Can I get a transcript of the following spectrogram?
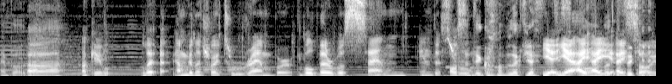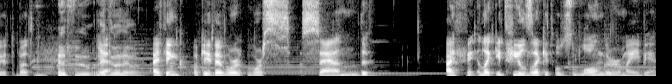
about it. Uh, okay. Let, I'm gonna try to remember. Well, there was sand in this also, room. the gold block just yeah, yeah, I, I, I it's saw it, but it's Yeah. whatever. I think okay, there were was sand. I think like it feels like it was longer, maybe.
